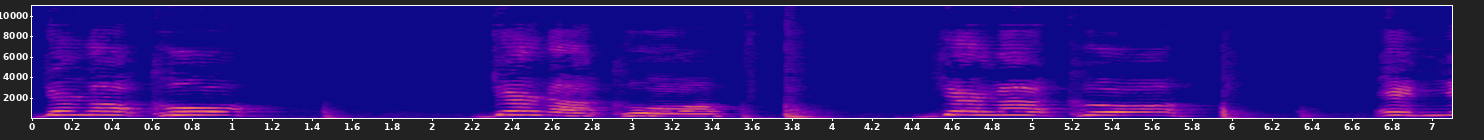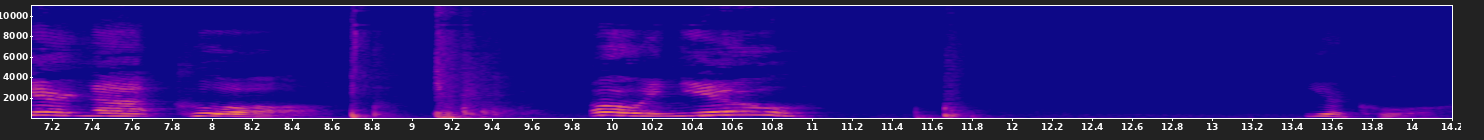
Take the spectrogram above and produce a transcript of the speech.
You're not cool. You're not cool. You're not cool. And you're not cool. Oh, and you? You're cool.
